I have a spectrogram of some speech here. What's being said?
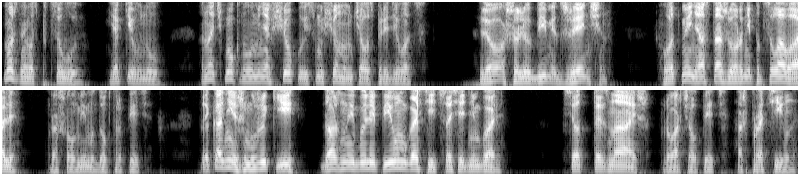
«Можно я вас поцелую?» Я кивнул. Она чмокнула меня в щеку и смущенно умчалась переодеваться. «Леша, любимец женщин. Вот меня стажера не поцеловали», — прошел мимо доктор Петя. Так они же мужики, должны были пивом угостить в соседнем баре. Все ты знаешь, проворчал Петя, аж противно.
